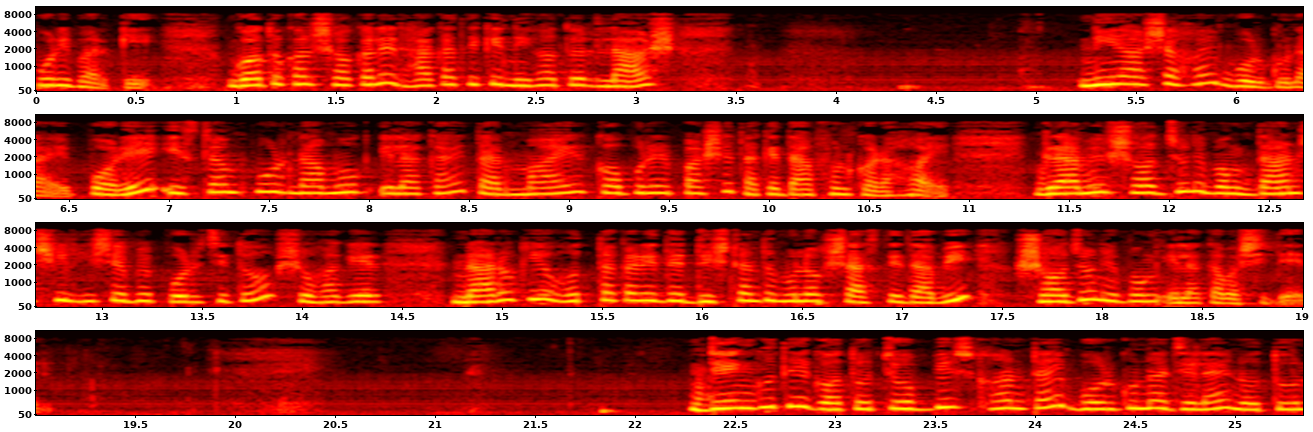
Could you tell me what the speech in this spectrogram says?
পরিবারকে। গতকাল সকালে ঢাকা থেকে নিহতের লাশ নিয়ে আসা হয় বরগুনায়। পরে ইসলামপুর নামক এলাকায় তার মায়ের কবরের পাশে তাকে দাফন করা হয়। গ্রামের সজ্জন এবং দানশীল হিসেবে পরিচিত সোহাগের নারকীয় হত্যাকারীদের দৃষ্টান্তমূলক শাস্তি দাবি স্বজন এবং এলাকাবাসীদের। ডেঙ্গুতে গত চব্বিশ ঘণ্টায় বরগুনা জেলায় নতুন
